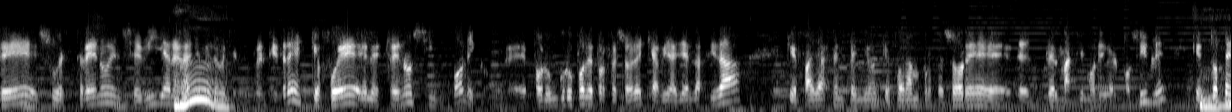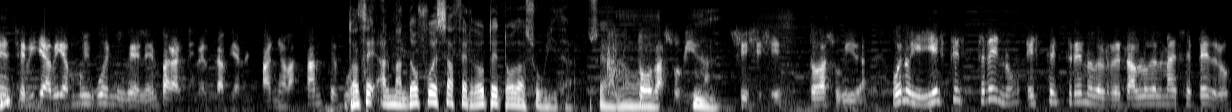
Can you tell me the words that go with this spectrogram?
de su estreno en Sevilla en el año 1923, ah. que fue el estreno sinfónico eh, por un grupo de profesores que había allí en la ciudad que Falla se empeñó en que fueran profesores del máximo nivel posible, que entonces en Sevilla había muy buen nivel, ¿eh? para el nivel que había en España, bastante bueno. Entonces Almandó fue sacerdote toda su vida, o sea, no... Toda su vida, mm. sí, sí, sí, toda su vida. Bueno, y este estreno, este estreno del retablo del Maese Pedro,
